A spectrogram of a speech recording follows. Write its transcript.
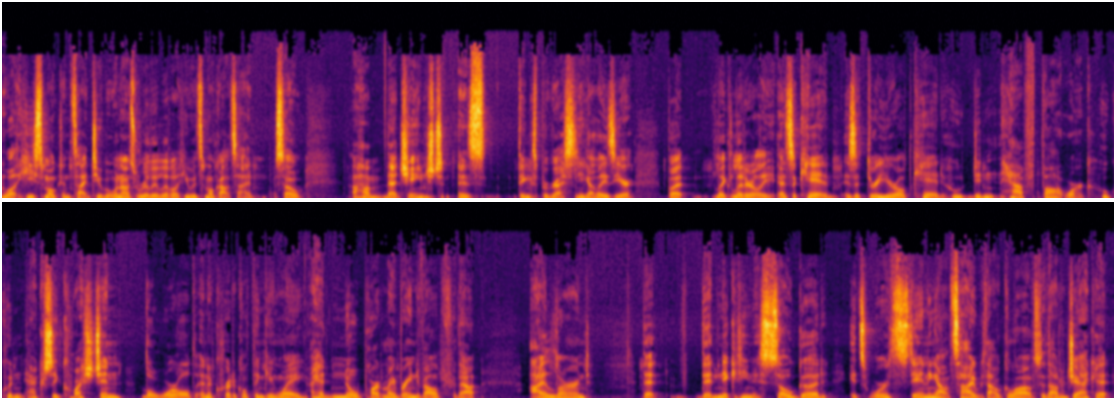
Well, he smoked inside too, but when I was really little, he would smoke outside. So um, that changed as things progressed and he got lazier. But like literally, as a kid, as a three year old kid who didn't have thought work, who couldn't actually question the world in a critical thinking way, I had no part of my brain developed for that. I learned that that nicotine is so good, it's worth standing outside without gloves, without a jacket,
